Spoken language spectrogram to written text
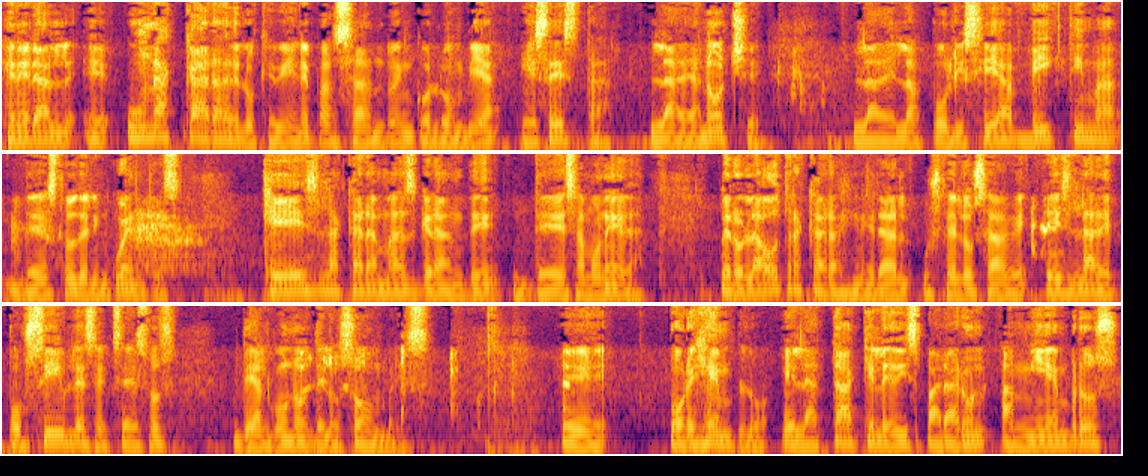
General, una cara de lo que viene pasando en Colombia es esta, la de anoche, la de la policía víctima de estos delincuentes que es la cara más grande de esa moneda. Pero la otra cara general, usted lo sabe, es la de posibles excesos de algunos de los hombres. Eh, por ejemplo, el ataque le dispararon a miembros,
